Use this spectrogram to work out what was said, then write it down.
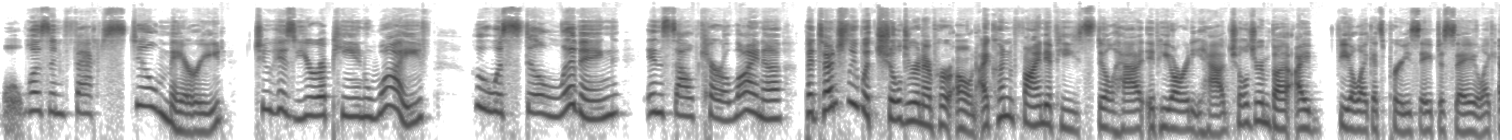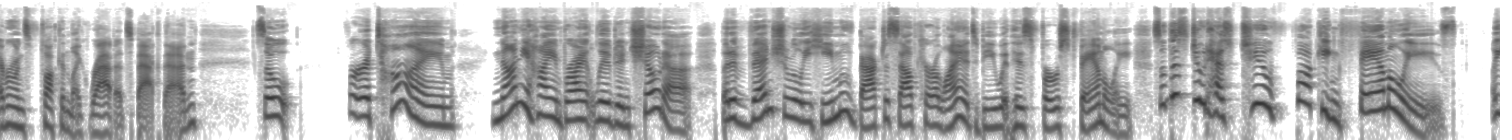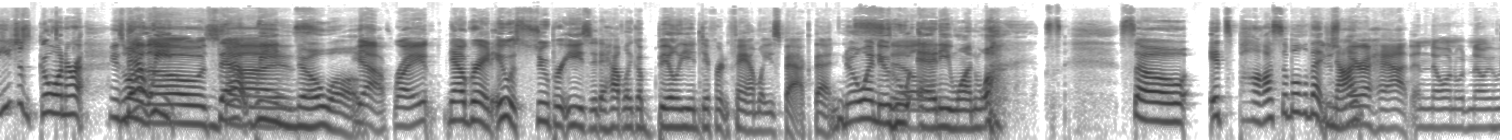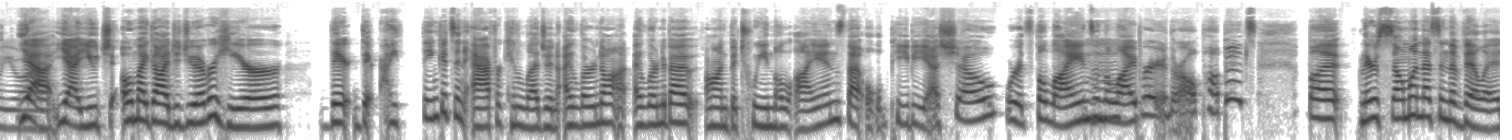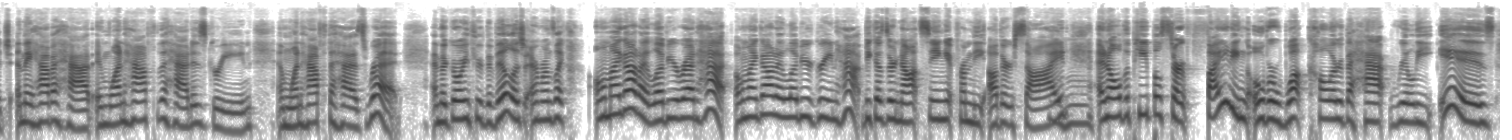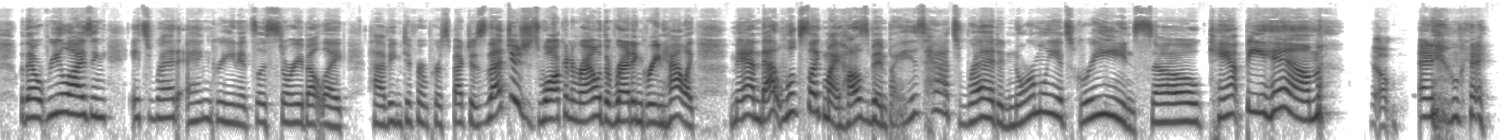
well, was in fact still married to his European wife, who was still living in South Carolina, potentially with children of her own. I couldn't find if he still had, if he already had children, but I feel like it's pretty safe to say, like, everyone's fucking like rabbits back then. So, for a time, Nanyehi and Bryant lived in Chota, but eventually he moved back to South Carolina to be with his first family. So this dude has two fucking families. Like he's just going around. He's one of we- those that we know of. yeah. Right. Now, great. It was super easy to have like a billion different families back then. No one knew who anyone was. So it's possible that You just not wear a hat and no one would know who you yeah, are. Yeah, yeah. You. Ch- oh my God! Did you ever hear there? There. I think it's an African legend. I learned on. I learned about on Between the Lions, that old PBS show where it's the lions in the mm-hmm. library and they're all puppets. But there's someone that's in the village and they have a hat, and one half of the hat is green and one half of the hat is red. And they're going through the village. And everyone's like, Oh my God, I love your red hat. Oh my God, I love your green hat because they're not seeing it from the other side. Mm-hmm. And all the people start fighting over what color the hat really is without realizing it's red and green. It's a story about like having different perspectives. That dude's just walking around with a red and green hat, like, man, that looks like my husband, but his hat's red and normally it's green. So can't be him. Yep. Anyway,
